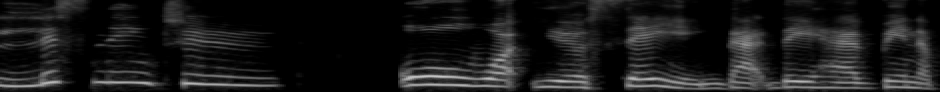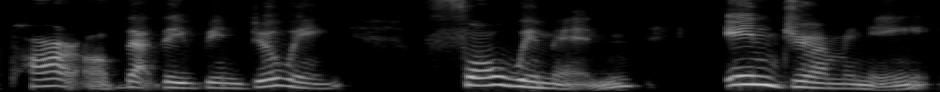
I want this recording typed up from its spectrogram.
listening to all what you're saying that they have been a part of, that they've been doing for women in Germany.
